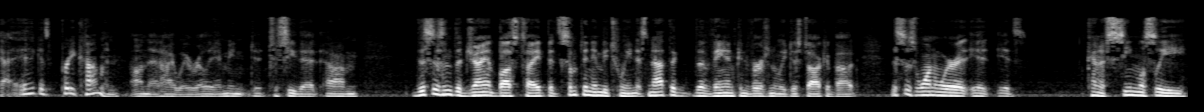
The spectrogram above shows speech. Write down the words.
I think it's pretty common on that highway, really. I mean, to, to see that. Um, this isn't the giant bus type. It's something in between. It's not the, the van conversion we just talked about. This is one where it, it's kind of seamlessly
